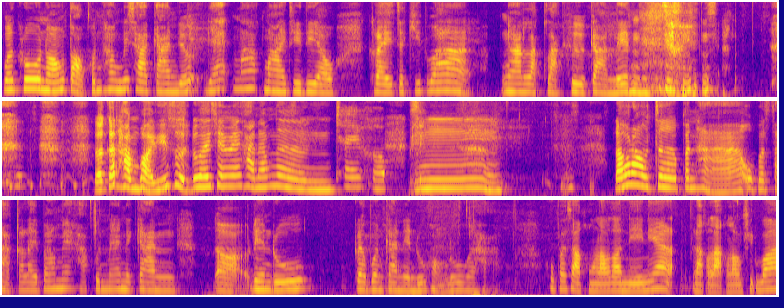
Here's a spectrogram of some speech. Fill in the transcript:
เมื่อครู่น้องตอบค่อนข้างวิชาการเยอะแยะมากมายทีเดียว ใครจะคิดว่างานหลักๆ คือการเล่น แล้วก็ทำบ่อยที่สุดด้วยใช่ไหมคะน้ำหนึ่งใช่ครับอืมแล้วเราเจอปัญหาอุปสรรคอะไรบ้างไหมคะคุณแม่ในการเอ่อเรียนรู้กระบวนการเรียนรู้ของลูกอะค่ะ อุปสรรคของเราตอนนี้เนี่ยหลักๆ เราคิดว่า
